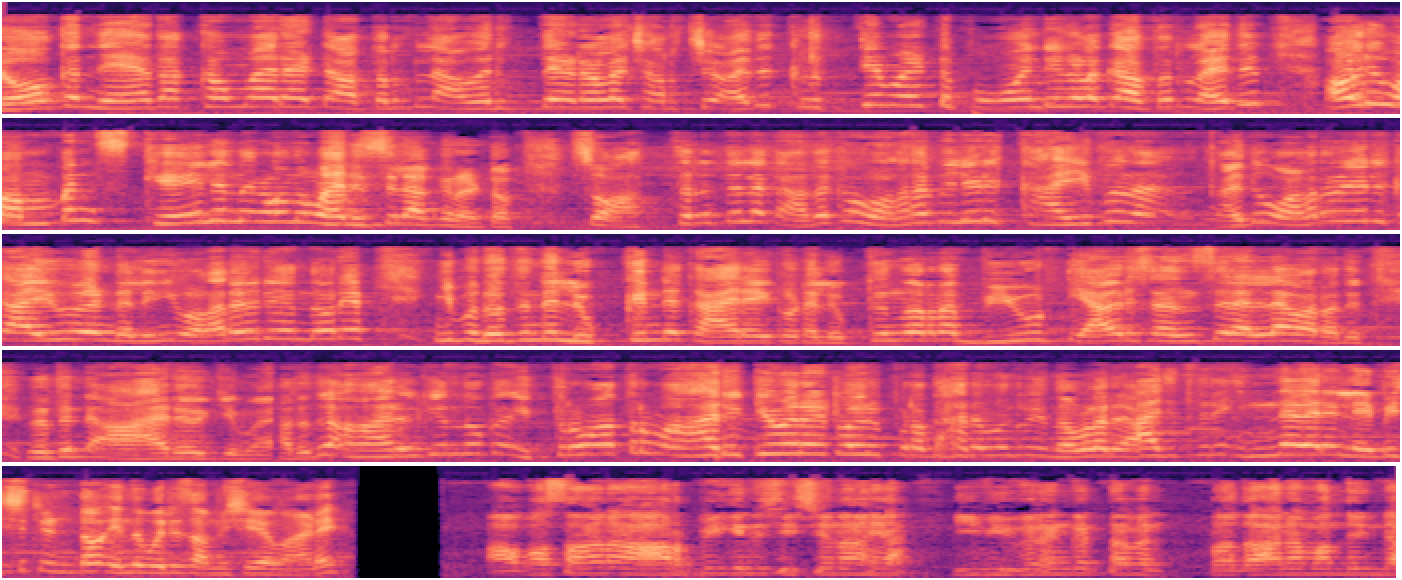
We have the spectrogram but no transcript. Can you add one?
ലോക നേതാക്കന്മാരായിട്ട് അത്തരത്തിൽ അവരുടെ ഇടയിലുള്ള ചർച്ച. അത് കൃത്യമായിട്ട് പോയിന്റുകളൊക്കെ അത്തരത്തിൽ അതായത് ആ ഒരു വമ്പൻ സ്കെയിൽ നിങ്ങളൊന്ന് മനസ്സിലാക്കണം കേട്ടോ. സോ അത്തരത്തിലൊക്കെ അതൊക്കെ വളരെ വലിയൊരു കഴിവ് അത് വളരെ വലിയൊരു കഴിവ് വേണ്ട അല്ലെങ്കിൽ വളരെ വലിയ എന്താ പറയാ ഇനിയിപ്പോ ഇദ്ദേഹത്തിന്റെ ലുക്കിന്റെ കാര്യമായിക്കോട്ടെ. ലുക്ക് എന്ന് പറഞ്ഞാൽ ബ്യൂട്ടി ആ ഒരു സെൻസിലല്ല പറഞ്ഞത് ഇതിന്റെ ആരോഗ്യം അതായത് ആരോഗ്യം എന്നൊക്കെ ഇത്രമാത്രം ആരോഗ്യവാനായിട്ടുള്ള ഒരു പ്രധാനമന്ത്രി നമ്മളെ രാജ്യത്തിന് ഇന്ന് വരെ ലഭിച്ചിട്ടുണ്ടോ എന്ന് ഒരു സംശയമാണ്. അവസാന ആർപിക്കിന് ശിഷ്യനായ ഈ വിവരം കെട്ടവൻ പ്രധാനമന്ത്രിന്റെ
